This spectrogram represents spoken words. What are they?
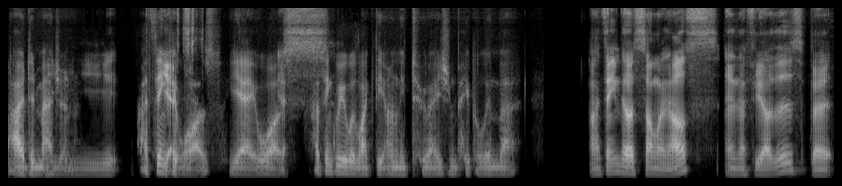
I'd imagine. Ye- I think it was. Yeah, it was. I think we were like the only two Asian people in that. I think there was someone else and a few others, but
